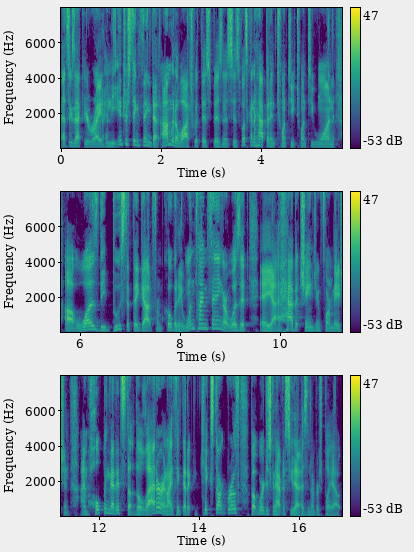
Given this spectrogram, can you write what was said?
That's exactly right. And the interesting thing that I'm going to watch with this business is what's going to happen in 2021. Uh, was the boost that they got from COVID a one time thing, or was it a, a habit changing formation? I'm hoping that it's the, the latter, and I think that it could kickstart growth, but we're just going to have to see that as the numbers play out.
